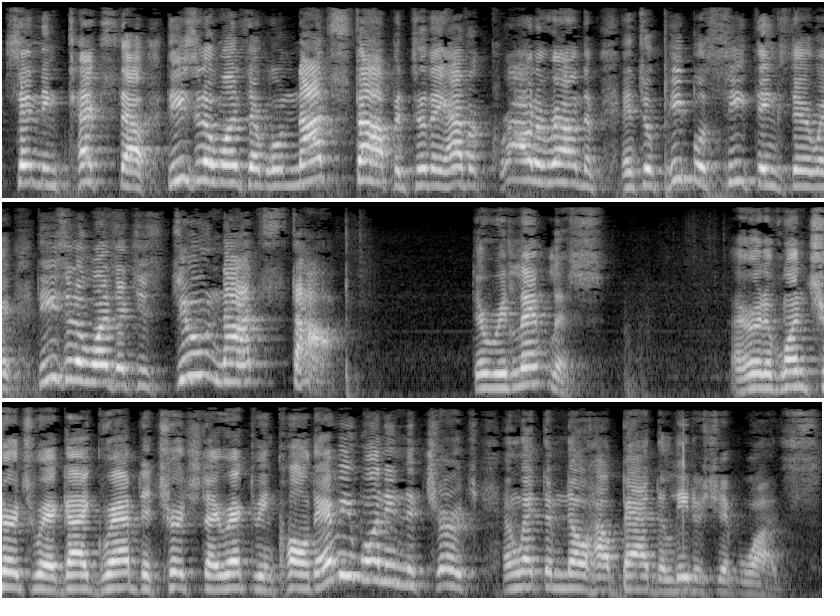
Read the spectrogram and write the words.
sending texts out. These are the ones that will not stop until they have a crowd around them, until people see things their way. These are the ones that just do not stop. They're relentless. I heard of one church where a guy grabbed the church directory and called everyone in the church and let them know how bad the leadership was.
